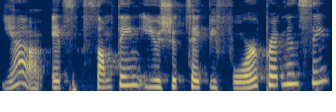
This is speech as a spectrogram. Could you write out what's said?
yeah, it's something you should take before pregnancy.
